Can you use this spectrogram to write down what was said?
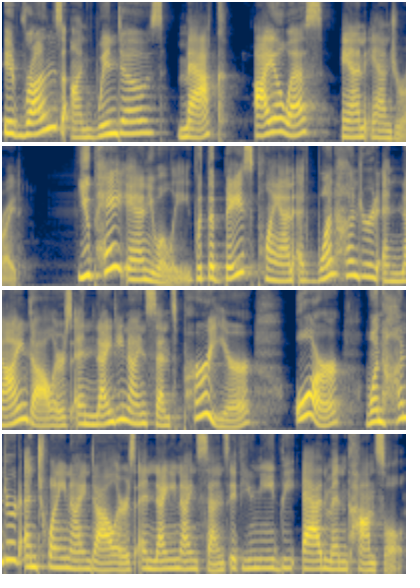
It runs on Windows, Mac, iOS, and Android. You pay annually with the base plan at $109.99 per year or $129.99 if you need the admin console.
